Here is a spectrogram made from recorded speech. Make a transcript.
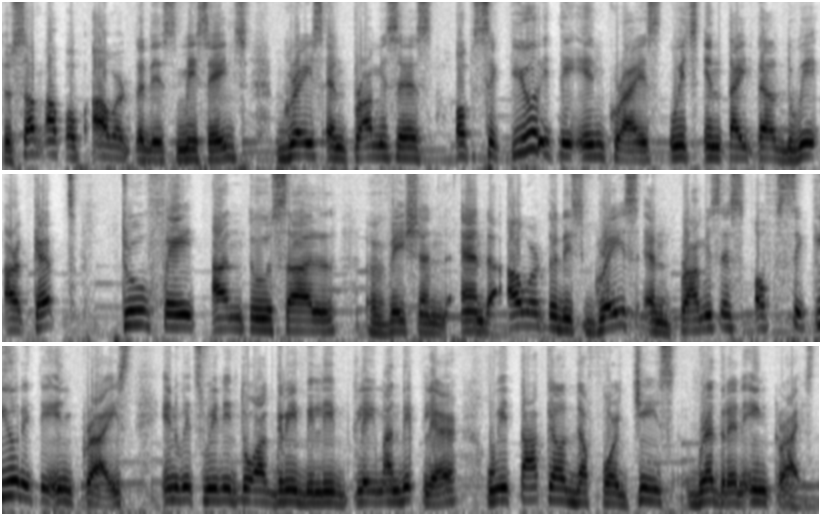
To sum up of our today's message, grace and promises of security in Christ, which entitled, We Are Kept Through Faith unto Salvation. And our to this grace and promises of security in Christ, in which we need to agree, believe, claim, and declare, we tackle the four G's, brethren in Christ.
